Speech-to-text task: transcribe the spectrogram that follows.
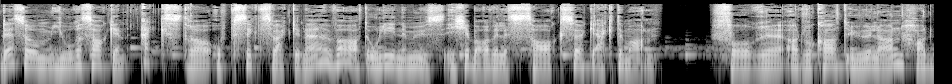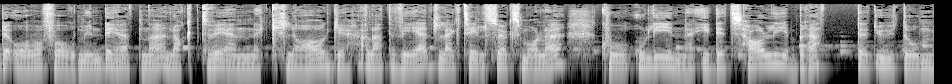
Det som gjorde saken ekstra oppsiktsvekkende, var at Oline Mus ikke bare ville saksøke ektemannen. For eh, advokat Ueland hadde overfor myndighetene lagt ved en klage, eller et vedlegg til søksmålet, hvor Oline i detalj brettet ut om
